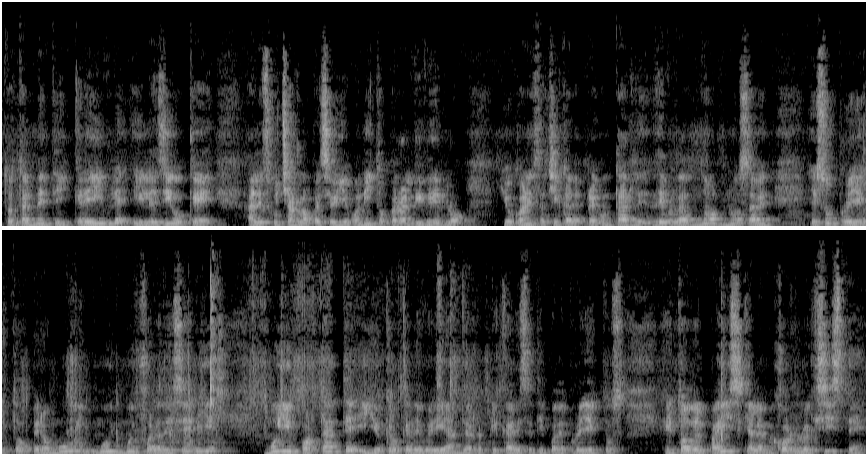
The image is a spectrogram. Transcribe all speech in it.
totalmente increíble y les digo que al escucharlo pues se oye bonito, pero al vivirlo, yo con esta chica de preguntarle, de verdad no, no saben, es un proyecto pero muy, muy, muy fuera de serie, muy importante y yo creo que deberían de replicar este tipo de proyectos en todo el país, que a lo mejor lo existe,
